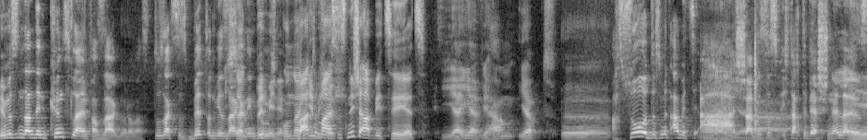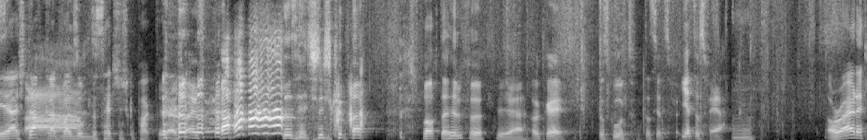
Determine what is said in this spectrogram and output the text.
Wir müssen dann den Künstler einfach sagen, oder was? Du sagst das Bit und wir Ich sagen sag den Bit Comedian. Warte mal, ich ist es nicht ABC jetzt? Ja, ja, wir haben, ihr habt, äh, Ach so, das mit ABC. Ah, Ja, schade, das ist, ich dachte, wer schneller ist. Ja, ich dachte gerade, weil so, das hätte ich nicht gepackt. Ja, ich weiß. Das hätte ich nicht gepackt. Ich brauche da Hilfe. ja, okay. Das ist gut. Das ist jetzt, jetzt ist fair. Alrighty.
